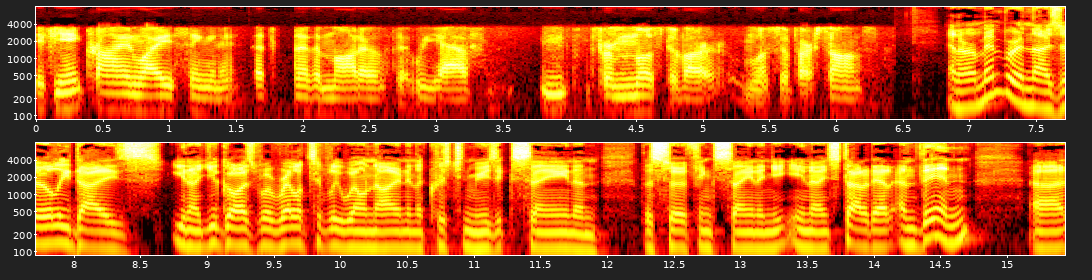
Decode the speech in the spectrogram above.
if you ain't crying, why are you singing it? That's kind of the motto that we have for most of our most of our songs. And I remember in those early days, you know, you guys were relatively well known in the Christian music scene and the surfing scene, and you, you know, started out. And then, uh,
